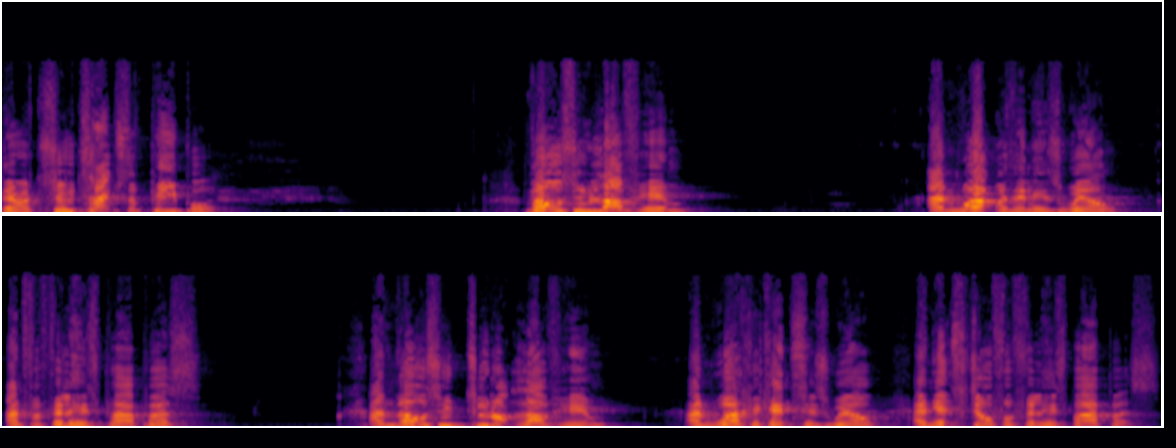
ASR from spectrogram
there are two types of people those who love him and work within his will and fulfill his purpose, and those who do not love him and work against his will and yet still fulfill his purpose.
